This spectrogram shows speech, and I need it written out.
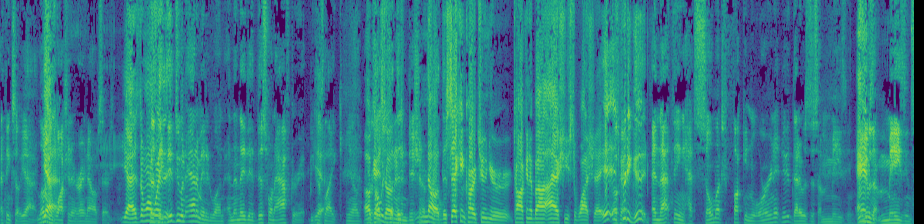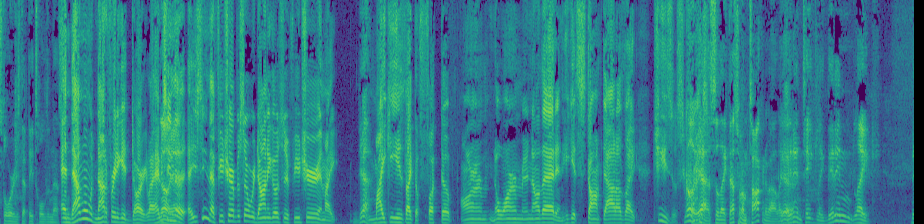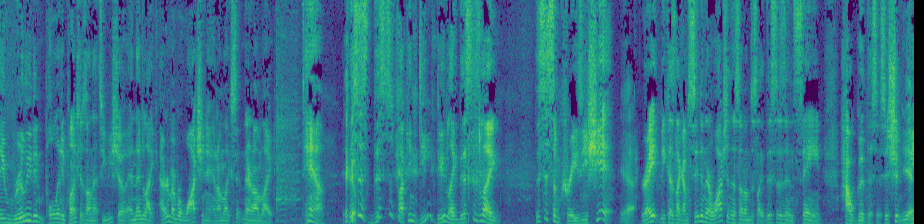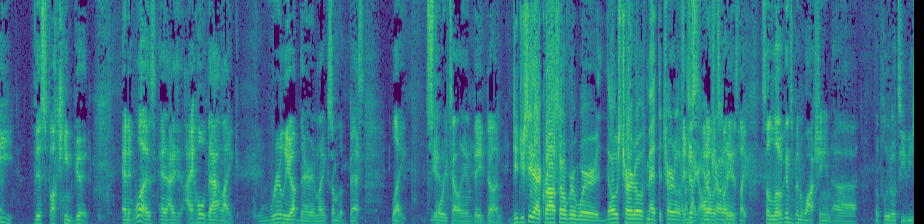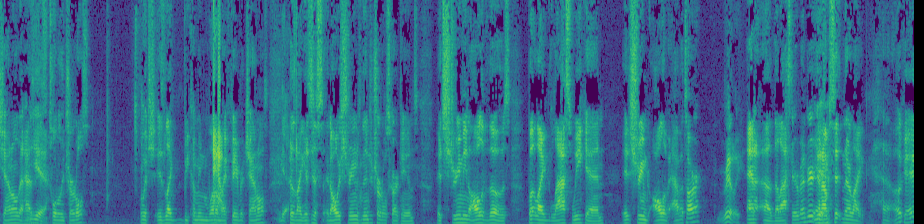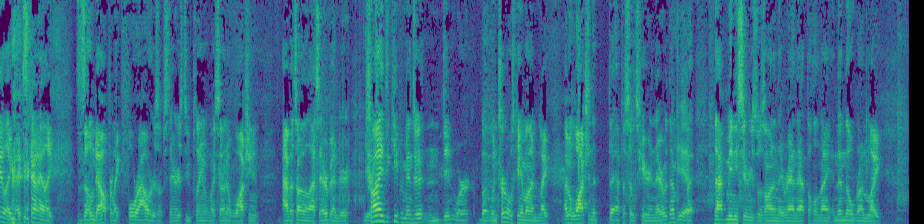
I think so. Yeah, Logan's Yeah. watching it right now upstairs Yeah, it's the one because where they the- did do an animated one, and then they did this one after it because, Yeah. like, you know, there's Okay, always so been an the, addition. Of no, the second cartoon you're talking about, I actually used to watch that. It, it's Okay. pretty good. and that thing had so much fucking lore in it, dude, that it was just amazing. And And- it was amazing stories that they told in that. And that one was not afraid to get dark. Like, have No, you seen yeah. the Have you seen that future episode where Donnie goes to the future and like yeah, Mikey is like the fucked up arm, no arm, and all that, and he gets stomped out? I was like, Jesus no, yeah. So like that's what I'm talking about. Like Yeah. they didn't take like they didn't like they really didn't pull any punches on that TV show. And then like I remember watching it, and I'm like sitting there, and I'm like, damn, this is this is fucking deep, dude. Like this is like this is some crazy shit. yeah. right? Because like I'm sitting there watching this and I'm just like, this is insane how good this is. It shouldn't Yeah. be this fucking good, and it was. And I I hold that like really up there and like some of the best like storytelling they've done. Did you see that crossover where those turtles met the turtles I just like you know what's funny is like so Logan's been watching uh the Pluto TV channel that has Yeah. totally turtles. Which is like becoming one of my favorite channels. Yeah. Because like it's just it always streams Ninja Turtles cartoons. It's streaming all of those. But like last weekend, it streamed all of Avatar really? and uh, the Last Airbender, and I'm sitting there like, okay, like I just kind of like zoned out for like four hours upstairs, dude, playing with my son and watching Avatar: The Last Airbender, Yeah. trying to keep him into it, and didn't work. But when Turtles came on, like I've been watching the, the episodes here and there with them, Yeah. but that miniseries was on, and they ran that the whole night, and then they'll run like.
